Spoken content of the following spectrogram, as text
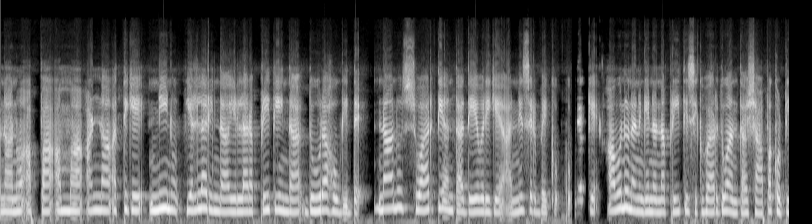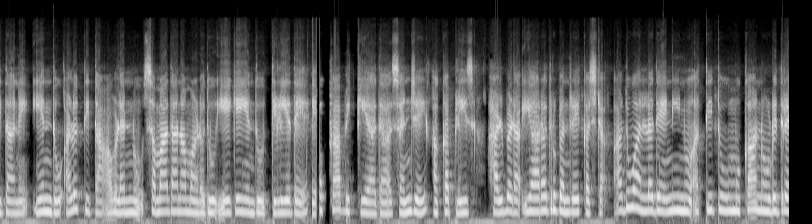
ನಾನು ಅಪ್ಪ, ಅಮ್ಮ, ಅಣ್ಣ, ಅತ್ತಿಗೆ, ನೀನು ಎಲ್ಲರಿಂದ, ಎಲ್ಲರ ಪ್ರೀತಿಯಿಂದ ದೂರ ಹೋಗಿದ್ದೆ. ನಾನು ಸ್ವಾರ್ಥಿ ಅಂತ ದೇವರಿಗೆ ಅನ್ನಿಸಿರಬೇಕು. ಅದಕ್ಕೆ ಅವನು ನನಗೆ ನನ್ನ ಪ್ರೀತಿ ಸಿಗಬಾರದು ಅಂತ ಶಾಪ ಕೊಟ್ಟಿದ್ದಾನೆ ಎಂದು ಅಳುತ್ತಿದ್ದ ಅವಳನ್ನು ಸಮಾಧಾನ ಮಾಡೋದು ಹೇಗೆ ಎಂದು ತಿಳಿಯದೆ ಬೆಕ್ಕಿಯಾದ ಸಂಜಯ್, ಅಕ್ಕ ಪ್ಲೀಸ್ ಹಳ್ಬೇಡ ಯಾರಾದ್ರೂ ಬಂದ್ರೆ ಕಷ್ಟ. ಅದು ಅಲ್ಲದೆ ನೀನು ಅತ್ತಿದ್ದು ಮುಖ ನೋಡಿದ್ರೆ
